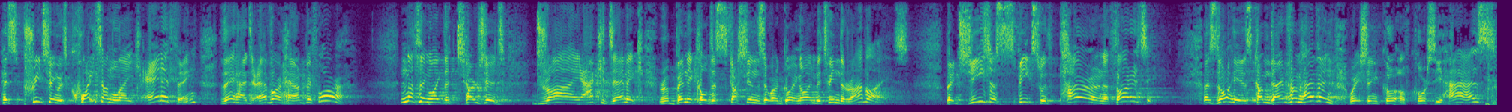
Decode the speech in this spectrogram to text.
his preaching was quite unlike anything they had ever heard before. Nothing like the turgid, dry, academic, rabbinical discussions that were going on between the rabbis. But Jesus speaks with power and authority, as though he has come down from heaven, which of course he has.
